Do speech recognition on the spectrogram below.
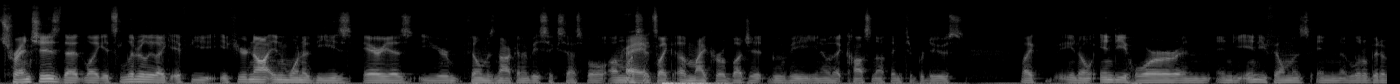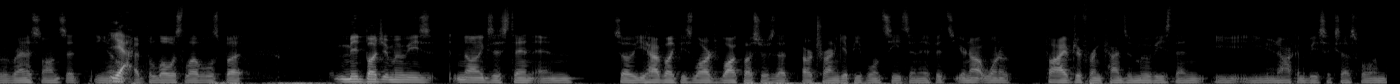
trenches that like it's literally like if you if you're not in one of these areas your film is not going to be successful unless Right. it's like a micro budget movie you know that costs nothing to produce like you know indie horror and indie indie film is in a little bit of a renaissance at you know Yeah. at the lowest levels but mid budget movies non-existent and so you have like these large blockbusters that are trying to get people in seats and if it's you're not one of five different kinds of movies then you, you're not going to be successful and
